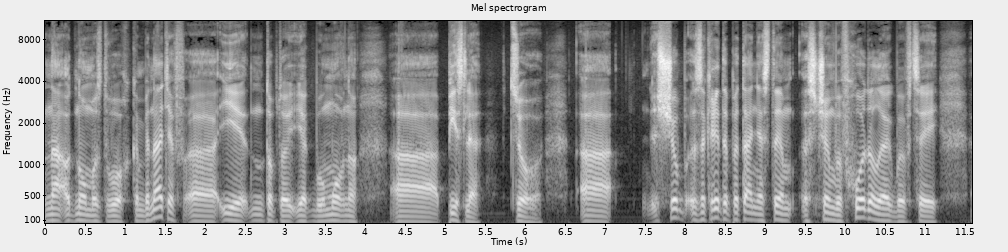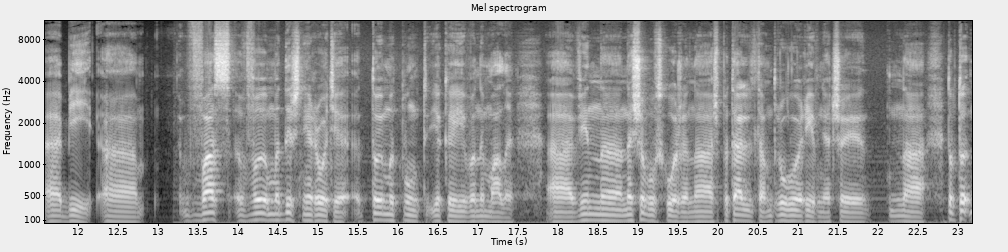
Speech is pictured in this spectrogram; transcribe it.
на одному з двох комбінатів, і ну, тобто, якби умовно, після цього. Щоб закрити питання з тим, з чим ви входили якби, в цей е, бій. Вас в медичній роті той медпункт, який вони мали, він е, на що був схожий? На шпиталь там другого рівня, чи на. Тобто,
